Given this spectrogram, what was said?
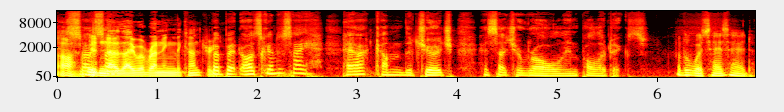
Oh, So- didn't so- know they were running the country. But but I was going to say, how come the church has such a role in politics? it always has had.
